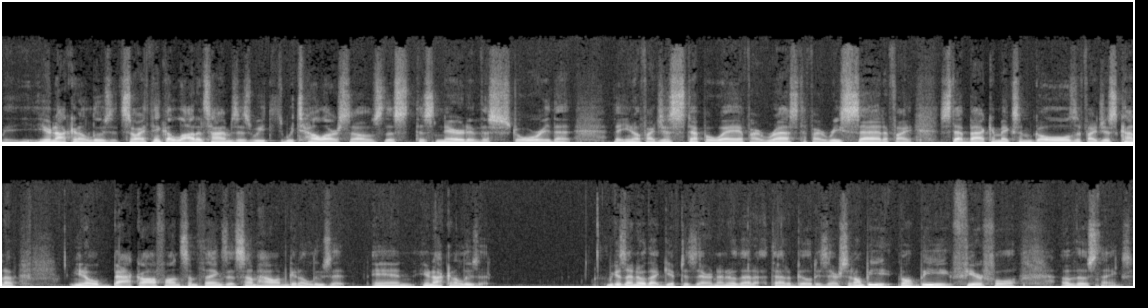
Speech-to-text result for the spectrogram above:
you're not going to lose it. So I think a lot of times as we we tell ourselves this this narrative, this story that that you know if I just step away, if I rest, if I reset, if I step back and make some goals, if I just kind of you know back off on some things, that somehow I'm going to lose it, and you're not going to lose it because I know that gift is there and I know that that ability is there. So don't be don't be fearful of those things.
